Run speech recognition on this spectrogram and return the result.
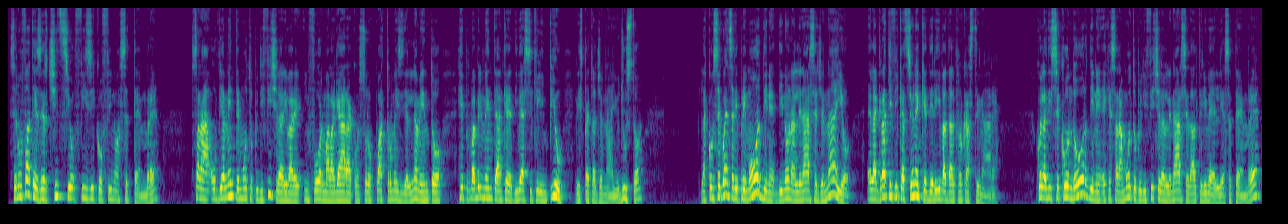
Se non fate esercizio fisico fino a settembre, Sarà ovviamente molto più difficile arrivare in forma alla gara con solo 4 mesi di allenamento e probabilmente anche diversi chili in più rispetto a gennaio, giusto? La conseguenza di primo ordine di non allenarsi a gennaio è la gratificazione che deriva dal procrastinare. Quella di secondo ordine è che sarà molto più difficile allenarsi ad alti livelli a settembre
